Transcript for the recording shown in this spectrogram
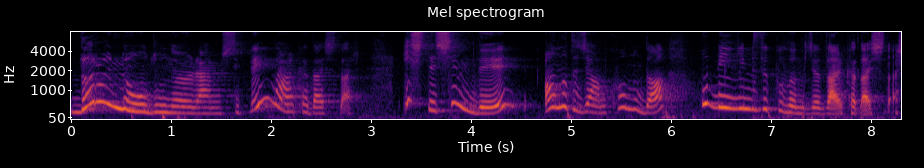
dar ünlü olduğunu öğrenmiştik değil mi arkadaşlar? İşte şimdi anlatacağım konuda bu bilgimizi kullanacağız arkadaşlar.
